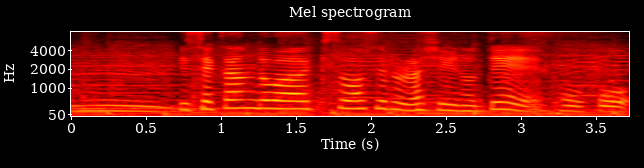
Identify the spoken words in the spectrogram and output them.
うん。でセカンドは競わせるらしいのでほうほ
